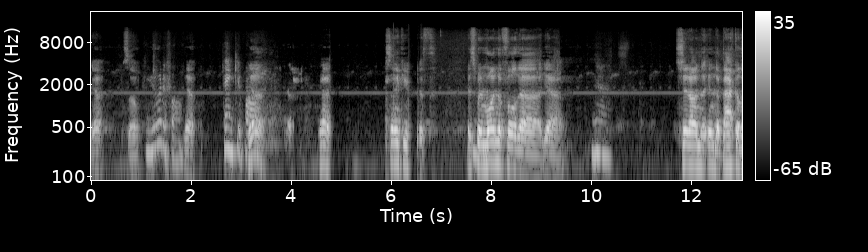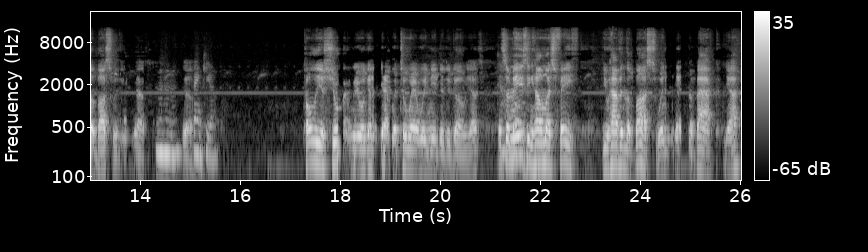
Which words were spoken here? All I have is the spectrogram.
Yeah. So Beautiful. yeah, Thank you, Paul. yeah, yeah. Thank you. It's, been wonderful to yeah Yeah. sit on the in the back of the bus with you. Yeah, Mhm. yeah. Thank you. totally assured we were going to get to where we needed to go. Yes, it's amazing how much faith you have in the bus when you get in the back. Yeah,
